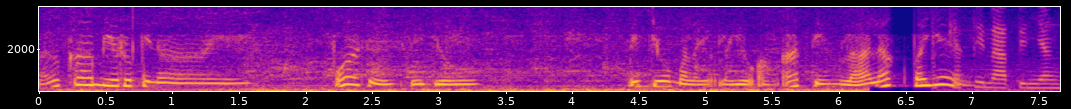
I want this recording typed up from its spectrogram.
Welcome Europinay! For this video, medyo malayo-layo ang ating lalakbayan. Katin natin yung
